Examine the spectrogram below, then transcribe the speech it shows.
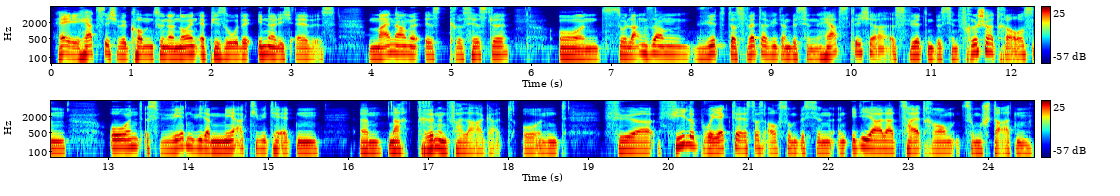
Hey, herzlich willkommen zu einer neuen Episode Innerlich Elvis. Mein Name ist Chris Histel und so langsam wird das Wetter wieder ein bisschen herbstlicher, es wird ein bisschen frischer draußen und es werden wieder mehr Aktivitäten ähm, nach drinnen verlagert. Und für viele Projekte ist das auch so ein bisschen ein idealer Zeitraum zum Starten.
